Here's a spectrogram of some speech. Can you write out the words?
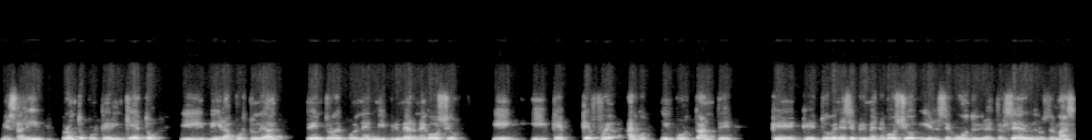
me salí pronto porque era inquieto y vi la oportunidad dentro de poner mi primer negocio y, y que, fue algo importante que, que, tuve en ese primer negocio y en el segundo y en el tercero y en los demás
